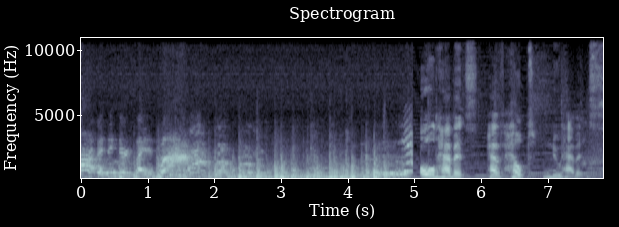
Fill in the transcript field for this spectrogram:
I think they're excited. Old habits have helped new habits.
